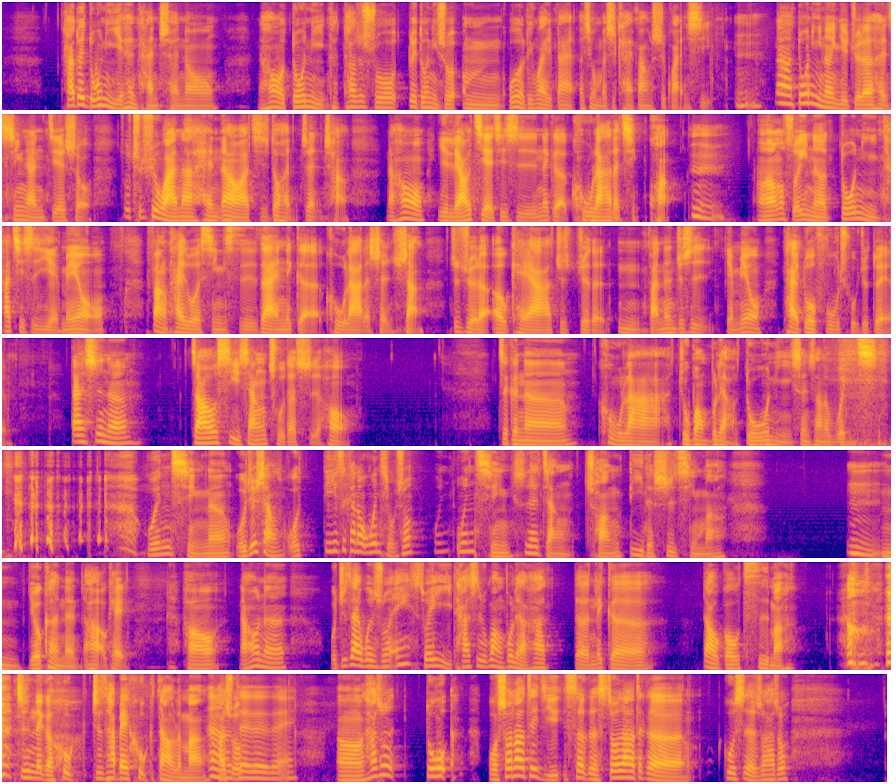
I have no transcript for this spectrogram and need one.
他对多尼也很坦诚哦。然后多尼他他就说对多尼说，嗯，我有另外一半，而且我们是开放式关系。嗯那多尼呢也觉得很欣然接受，就出去玩啊、很 out 啊，其实都很正常。然后也了解其实那个库拉的情况，嗯然后所以呢，多尼他其实也没有放太多心思在那个库拉的身上，就觉得 OK 啊，就觉得嗯，反正就是也没有太多付出就对了。但是呢，朝夕相处的时候，这个呢，库拉就忘不了多尼身上的温情。温情呢，我就想，我第一次看到温情，我说温温情是在讲床地的事情吗？嗯嗯，有可能啊。OK，好，然后呢，我就在问说，哎，所以他是忘不了他的那个倒钩刺吗？就是那个 hook，就是他被 hook 到了吗？嗯，他说，对对对，嗯，他说多，我收到这集这个收到这个故事的时候，他说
